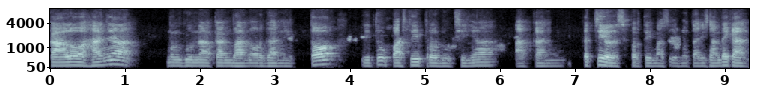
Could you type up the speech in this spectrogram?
kalau hanya menggunakan bahan organik toh itu pasti produksinya akan kecil seperti Mas Ibnu tadi sampaikan.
